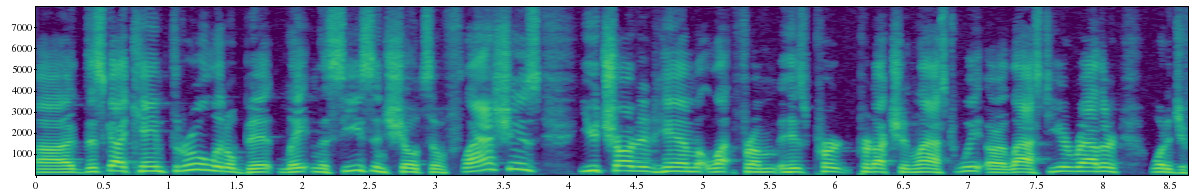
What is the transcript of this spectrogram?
Uh, this guy came through a little bit late in the season, showed some flashes. You charted him from his per- production last week or last year, rather. What did you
